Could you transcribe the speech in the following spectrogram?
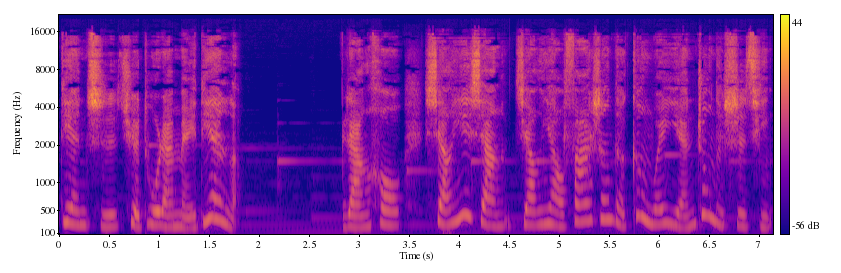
电池却突然没电了。然后想一想将要发生的更为严重的事情，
